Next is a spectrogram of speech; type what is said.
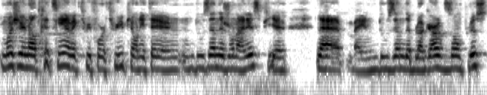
moi j'ai eu un entretien avec 343, puis on était une, douzaine de journalistes, puis euh, la, ben, une douzaine de blogueurs, disons plus.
